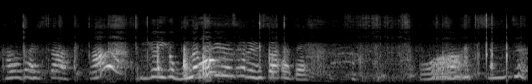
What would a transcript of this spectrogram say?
가서 다시 싸. 아! 이거, 이거 무너뜨리는 사람이 싸야 돼. 와, 진짜.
